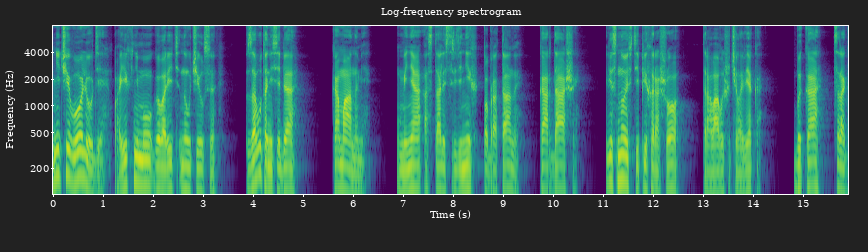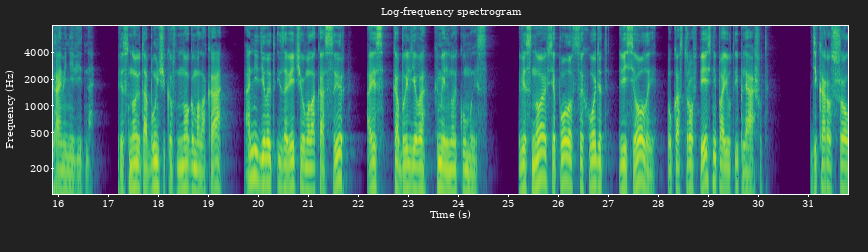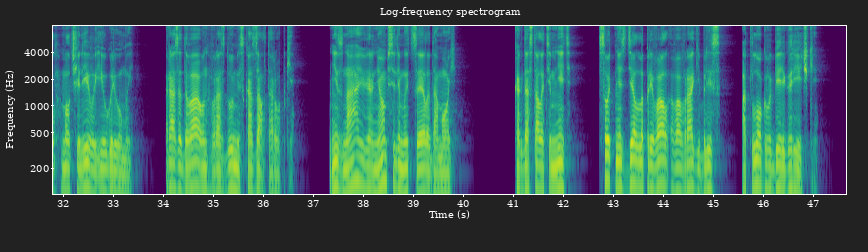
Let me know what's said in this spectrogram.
Ничего, люди, по-ихнему говорить научился. Зовут они себя каманами. У меня остались среди них побратаны, кардаши. Весной в степи хорошо, трава выше человека. Быка с рогами не видно. Весной у табунщиков много молока. Они делают из овечьего молока сыр, а из кобыльего хмельной кумыс. Весной все половцы ходят веселые, у костров песни поют и пляшут. Дикорос шел молчаливый и угрюмый. Раза два он в раздумье сказал торопке. «Не знаю, вернемся ли мы целы домой». Когда стало темнеть, сотня сделала привал во враге близ отлогого берега речки.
